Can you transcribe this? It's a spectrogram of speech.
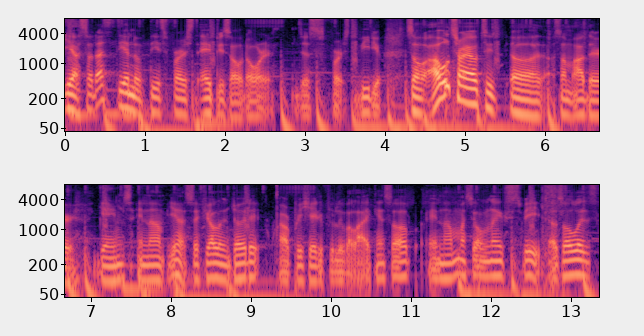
yeah, so that's the end of this first episode or just first video. So I will try out to uh, some other games, and um, yeah. So if y'all enjoyed it, I appreciate if you leave a like and sub. And I'm gonna see the next feed. As always,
